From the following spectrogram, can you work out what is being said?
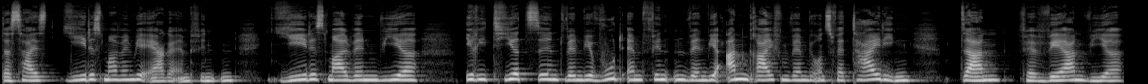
Das heißt, jedes Mal, wenn wir Ärger empfinden, jedes Mal, wenn wir irritiert sind, wenn wir Wut empfinden, wenn wir angreifen, wenn wir uns verteidigen, dann verwehren wir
